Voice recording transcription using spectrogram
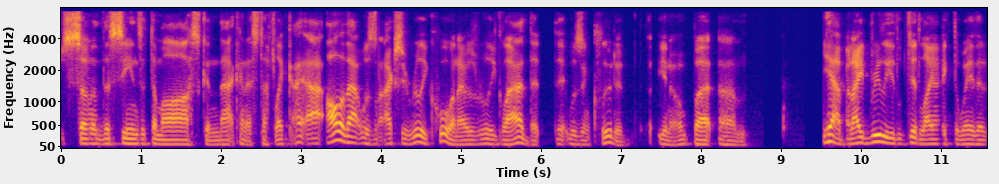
some of the scenes at the mosque and that kind of stuff like I, I all of that was actually really cool and i was really glad that it was included you know but um yeah but i really did like the way that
